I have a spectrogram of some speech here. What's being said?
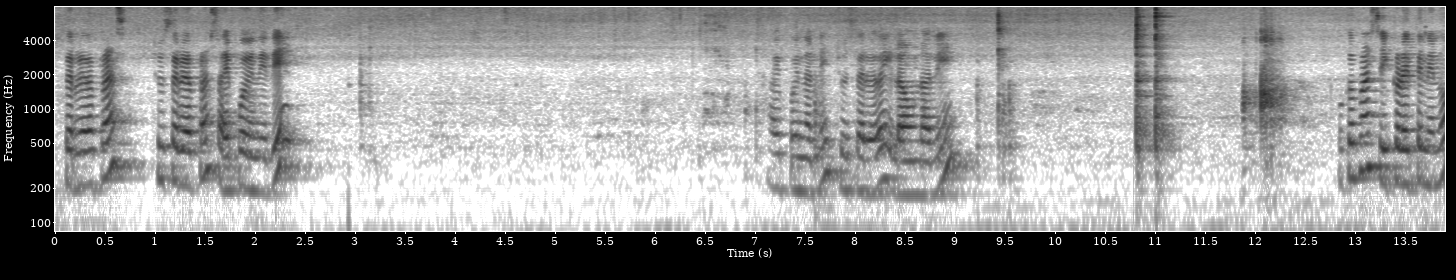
చూస్తారు కదా ఫ్రెండ్స్ చూస్తారు కదా ఫ్రెండ్స్ అయిపోయింది ఇది. అయిపోయిందండి. చూస్తారు కదా ఇలా ఉండాలి. ఓకే ఫ్రెండ్స్ ఇక్కడైతే నేను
